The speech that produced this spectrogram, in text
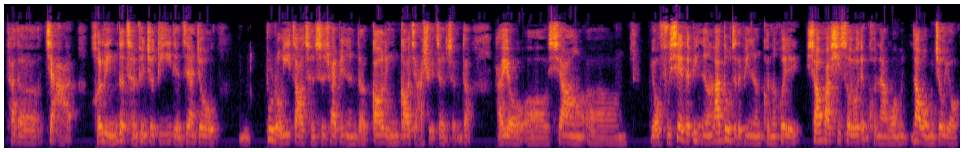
他的钾和磷的成分就低一点，这样就不容易造成肾衰病人的高磷高钾血症什么的。还有呃像呃有腹泻的病人、拉肚子的病人，可能会消化吸收有点困难，我们那我们就有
